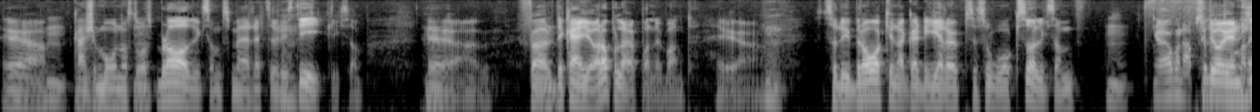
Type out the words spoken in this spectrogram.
eh, Mm. Kanske monostålsblad liksom som är rätt så rustik liksom. Mm. Eh, för Mm. det kan jag göra på löpande band. Eh, Mm. Så det är bra att kunna gardera upp sig så också liksom. Mm. Ja men absolut. du har ju en helt-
